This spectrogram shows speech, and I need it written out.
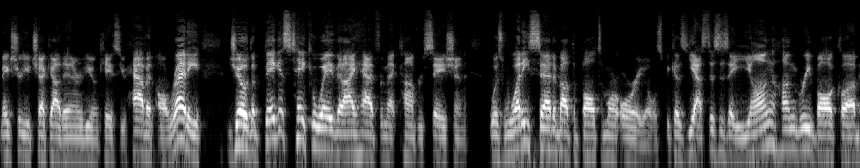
Make sure you check out the interview in case you haven't already. Joe, the biggest takeaway that I had from that conversation was what he said about the Baltimore Orioles. Because, yes, this is a young, hungry ball club.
